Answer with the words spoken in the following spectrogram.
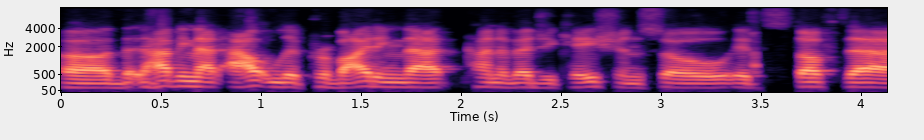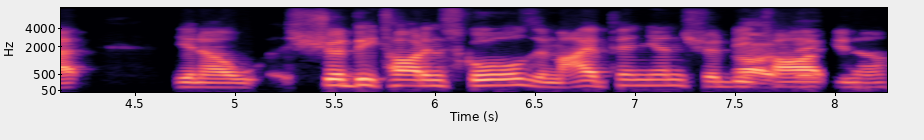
uh, having that outlet, providing that kind of education. So it's stuff that you know should be taught in schools, in my opinion, should be oh, taught. You know,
